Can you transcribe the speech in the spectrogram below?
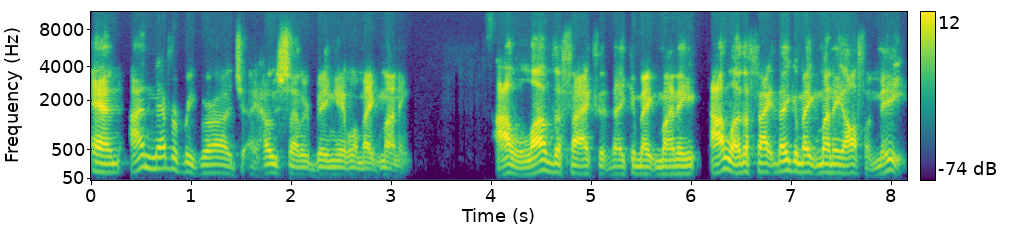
And I never begrudge a wholesaler being able to make money. I love the fact that they can make money. I love the fact they can make money off of me.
